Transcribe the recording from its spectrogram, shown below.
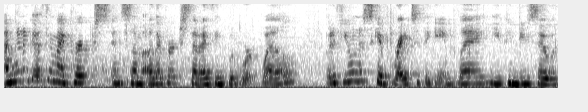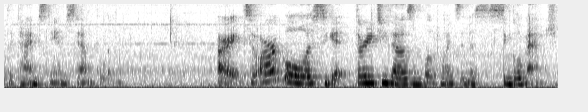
I'm going to go through my perks and some other perks that I think would work well, but if you want to skip right to the gameplay, you can do so with the timestamps down below. Alright, so our goal is to get 32,000 blood points in a single match,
